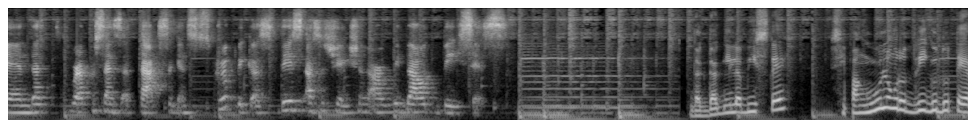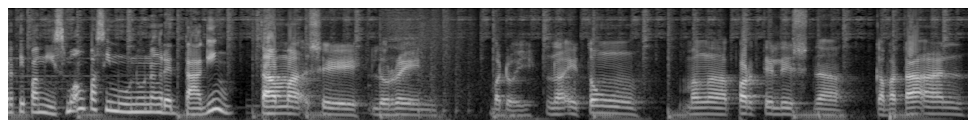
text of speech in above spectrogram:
And that represents attacks against this group because these associations are without basis. Dagdag ni Labiste, si Pangulong Rodrigo Duterte pa mismo ang pasimuno ng red tagging. Tama si Lorraine Badoy na itong mga party list na kabataan,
